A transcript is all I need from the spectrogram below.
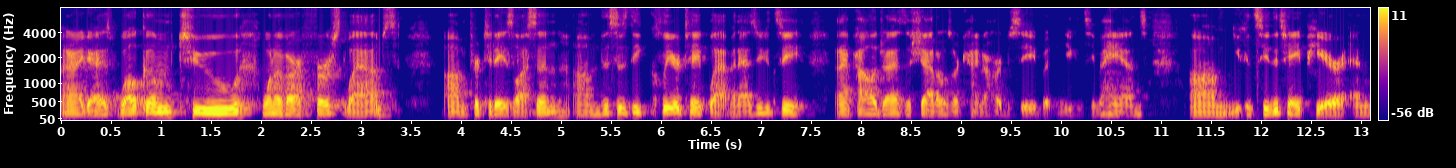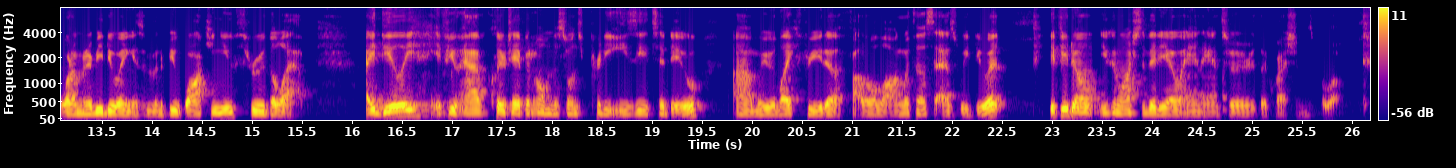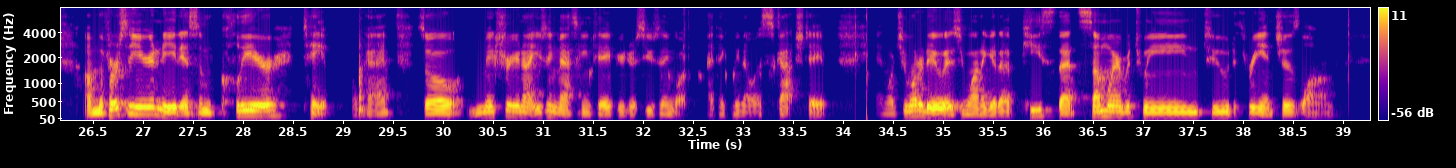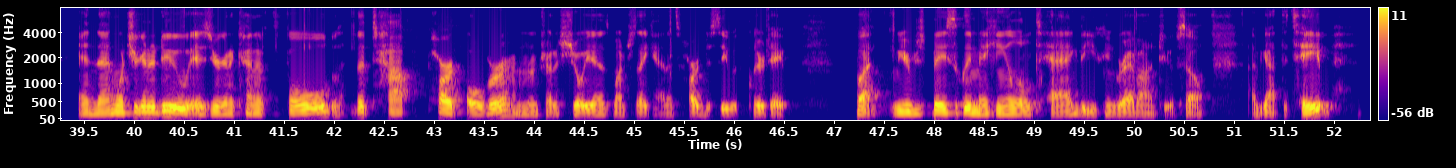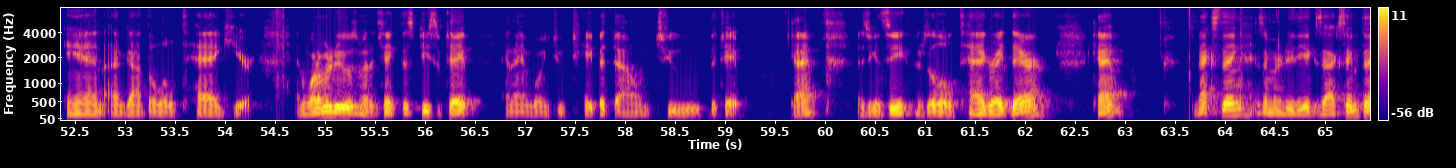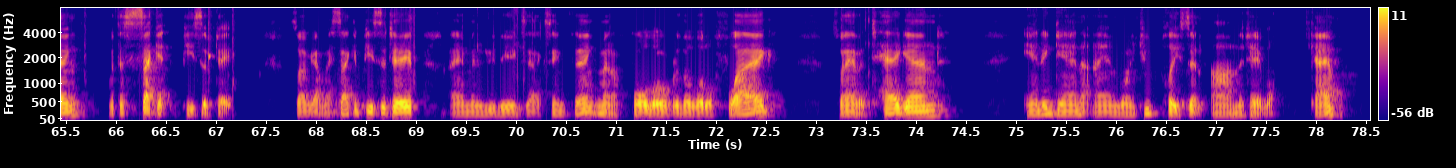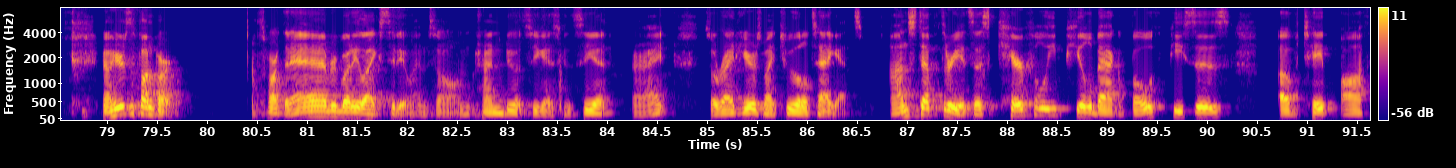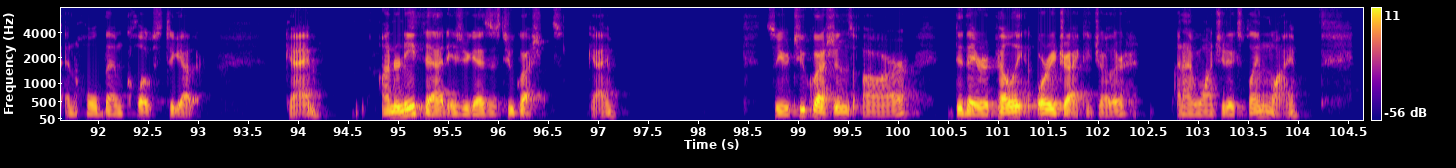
All right, guys, welcome to one of our first labs um, for today's lesson. Um, this is the clear tape lab, and as you can see, and I apologize, the shadows are kind of hard to see, but you can see my hands. Um, you can see the tape here, and what I'm going to be doing is I'm going to be walking you through the lab. Ideally, if you have clear tape at home, this one's pretty easy to do. Um, we would like for you to follow along with us as we do it. If you don't, you can watch the video and answer the questions below. Um, the first thing you're going to need is some clear tape. Okay, so make sure you're not using masking tape. You're just using what I think we know as scotch tape. And what you want to do is you want to get a piece that's somewhere between two to three inches long. And then what you're going to do is you're going to kind of fold the top part over. I'm going to try to show you as much as I can. It's hard to see with clear tape. But you're just basically making a little tag that you can grab onto. So I've got the tape and I've got the little tag here. And what I'm going to do is I'm going to take this piece of tape and I am going to tape it down to the tape. Okay, as you can see, there's a little tag right there. Okay, next thing is I'm going to do the exact same thing with a second piece of tape. So I've got my second piece of tape. I am going to do the exact same thing. I'm going to fold over the little flag. So I have a tag end. And again, I am going to place it on the table. Okay. Now here's the fun part. It's the part that everybody likes to do. And so I'm trying to do it so you guys can see it. All right. So right here's my two little tag ends. On step three, it says carefully peel back both pieces of tape off and hold them close together. Okay. Underneath that is your guys' two questions. Okay. So your two questions are Did they repel or retract each other? And I want you to explain why.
